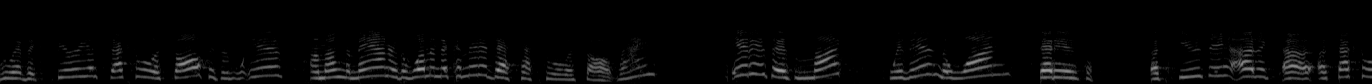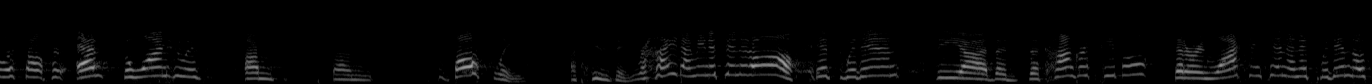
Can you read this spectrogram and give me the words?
who have experienced sexual assault as it is among the man or the woman that committed that sexual assault, right? It is as much within the one that is accusing a, a, a sexual assault and the one who is um, um, falsely accusing, right? I mean, it's in it all. It's within the, uh, the, the Congress people that are in Washington, and it's within those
